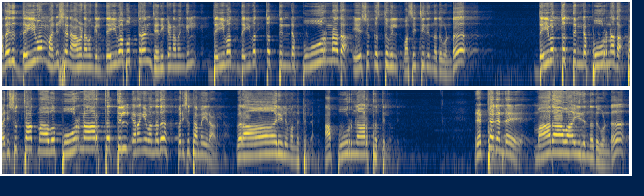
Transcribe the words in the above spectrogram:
അതായത് ദൈവം മനുഷ്യനാവണമെങ്കിൽ ദൈവപുത്രൻ ജനിക്കണമെങ്കിൽ ദൈവ ദൈവത്വത്തിന്റെ പൂർണത യേശുക്രിസ്തുവിൽ വസിച്ചിരുന്നത് കൊണ്ട് ദൈവത്വത്തിന്റെ പൂർണത പരിശുദ്ധാത്മാവ് പൂർണാർത്ഥത്തിൽ ഇറങ്ങി വന്നത് പരിശുദ്ധമ്മയിലാണ്. വേറെ ആരിലും വന്നിട്ടില്ല. ആ പൂർണാർത്ഥത്തിൽ രക്ഷകന്റെ മാതാവായിരുന്നത് കൊണ്ട്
